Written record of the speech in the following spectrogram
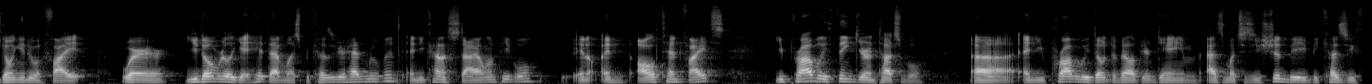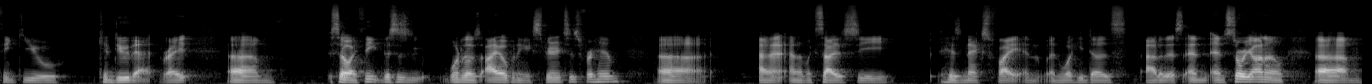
going into a fight where you don't really get hit that much because of your head movement and you kind of style on people in in all 10 fights. You probably think you're untouchable. Uh, and you probably don't develop your game as much as you should be because you think you can do that, right? Um, so I think this is one of those eye-opening experiences for him, uh, and, I, and I'm excited to see his next fight and, and what he does out of this. And and Soriano, um,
